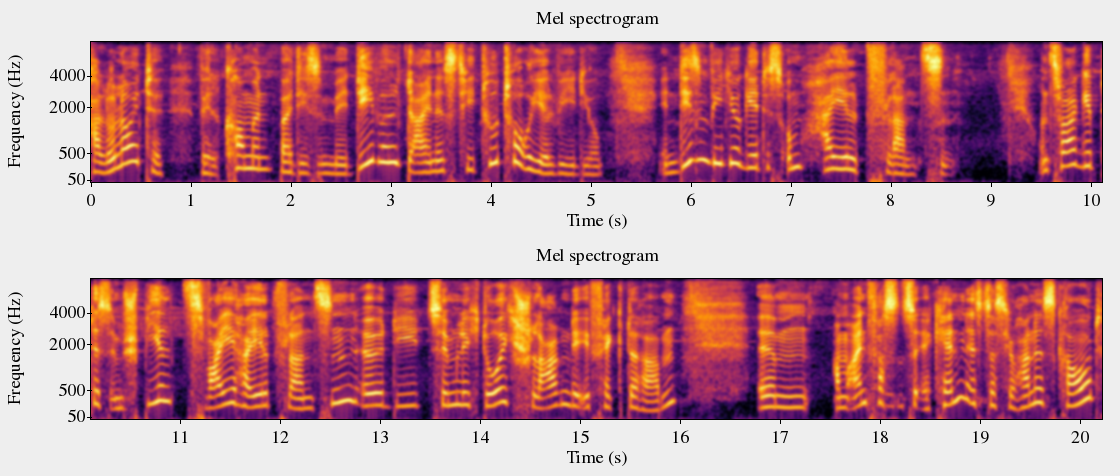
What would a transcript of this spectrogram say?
Hallo Leute, willkommen bei diesem Medieval Dynasty Tutorial Video. In diesem Video geht es um Heilpflanzen. Und zwar gibt es im Spiel zwei Heilpflanzen, äh, die ziemlich durchschlagende Effekte haben. Ähm, am einfachsten zu erkennen ist das Johanniskraut.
